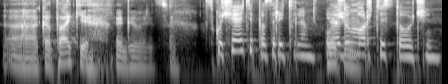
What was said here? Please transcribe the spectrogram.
к атаке, как говорится. Скучаете по зрителям? Очень, Я думаю, артисты очень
